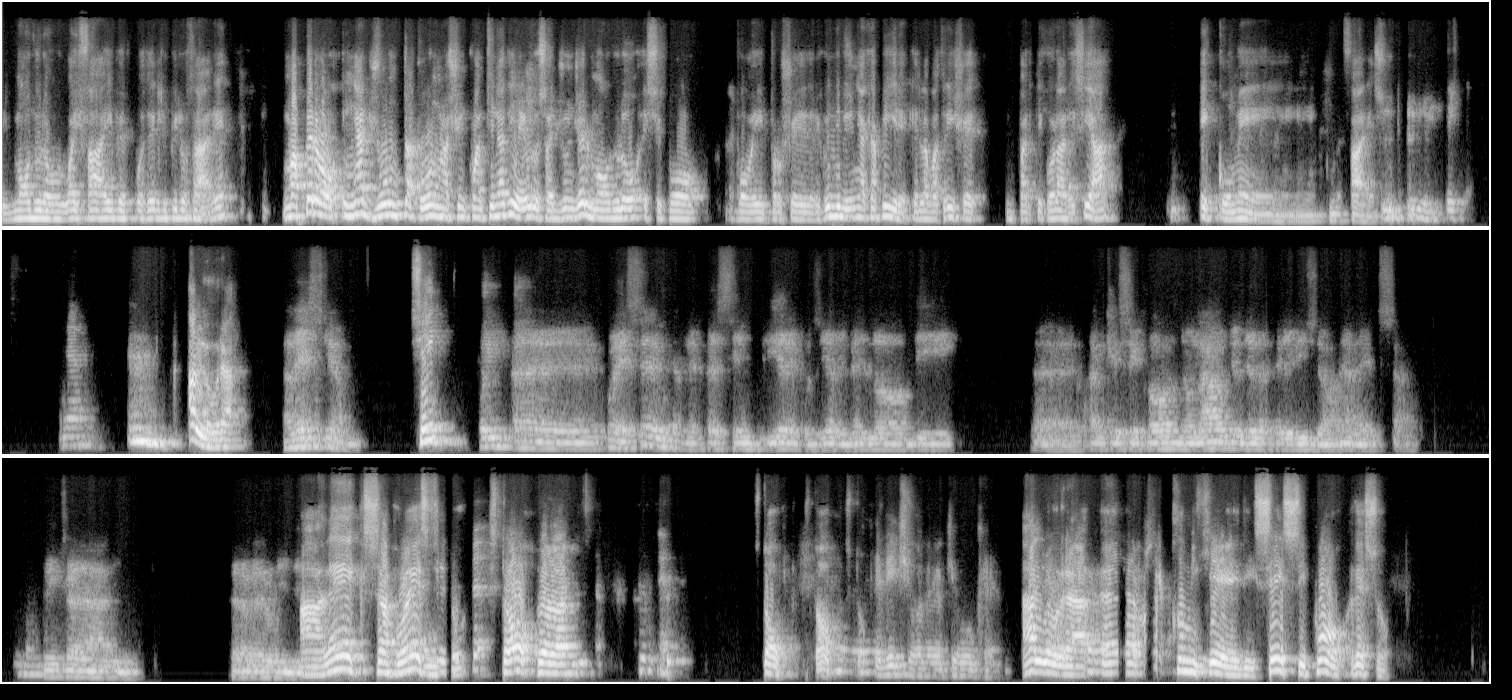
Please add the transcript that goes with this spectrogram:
il modulo wifi per poterli pilotare, ma però in aggiunta con una cinquantina di euro si aggiunge il modulo e si può poi procedere. Quindi bisogna capire che lavatrice in particolare si ha e come, come fare. Allora, Alessio, sì? poi, eh, può essere per sentire così a livello di eh, qualche secondo l'audio della televisione, Alexa, nei canali, per avere un'idea. Alexa può essere stop. Stop stop stop. E lì ci vuole la tv che... allora eh, Marco mi chiedi se si può adesso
